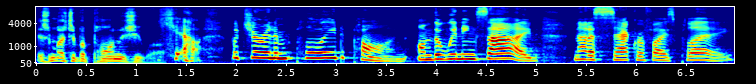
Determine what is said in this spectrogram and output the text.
as much of a pawn as you are. Yeah, but you're an employed pawn on the winning side, not a sacrifice play.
